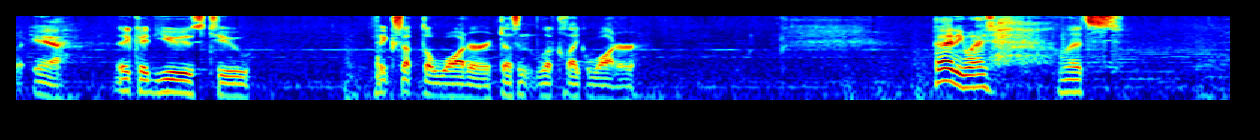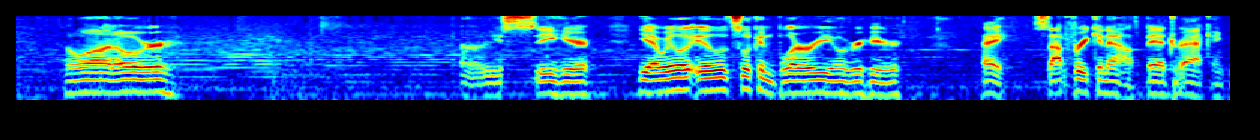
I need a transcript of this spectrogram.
But yeah, they could use to fix up the water. It doesn't look like water. Anyways, let's go on over. Uh, me see here. Yeah, we look, it's looking blurry over here. Hey, stop freaking out. It's bad tracking.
